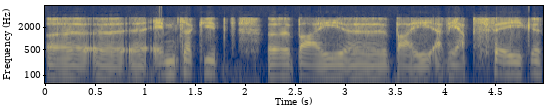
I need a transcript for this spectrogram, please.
Ämter gibt bei, bei Erwerbsfähigen,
